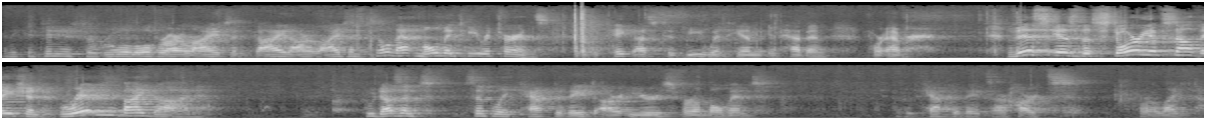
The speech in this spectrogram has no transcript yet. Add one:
and he continues to rule over our lives and guide our lives until that moment he returns to take us to be with him in heaven forever. This is the story of salvation written by God, who doesn't simply captivate our ears for a moment, who captivates our hearts for a lifetime.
